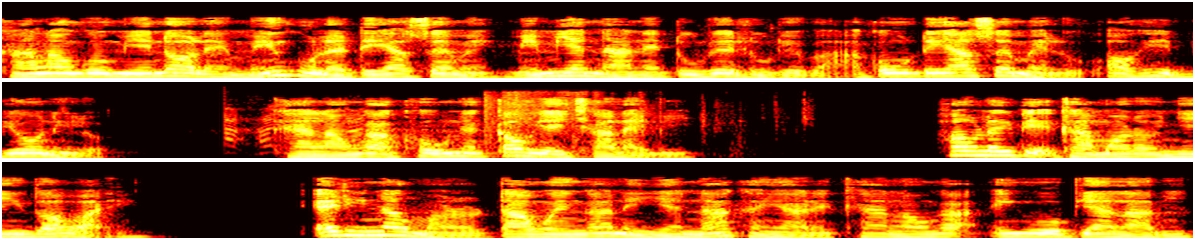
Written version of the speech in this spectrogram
ခန်းလောင်ကိုမြင်တော့လေမင်းကိုလည်းတရားစွဲမယ်မင်းမျက်နှာနဲ့တူတဲ့လူတွေပါအကုန်တရားစွဲမယ်လို့အော်ဟစ်ပြောနေလို့ခန်းလောင်ကခုံနဲ့ကောက်ရိုက်ချလိုက်ပြီးဟောက်လိုက်တဲ့အခါမှာတော့ငြိမ်သွားပါတယ်အဲ့ဒီနောက်မှာတော့တာဝန်ကနေရန်နာခံရတဲ့ခန်းလောင်ကအိမ်ကိုပြန်လာပြီး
